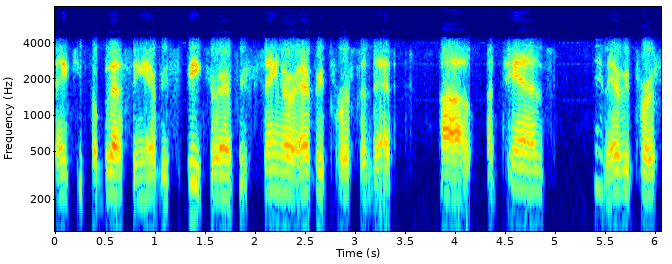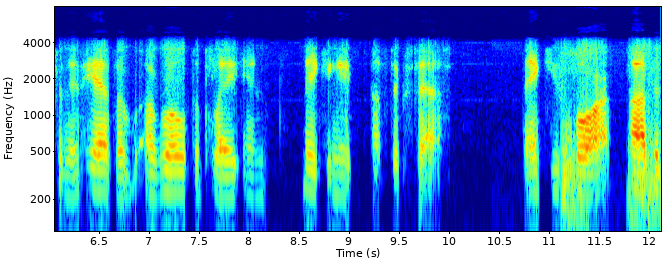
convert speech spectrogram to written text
Thank you for blessing every speaker, every singer, every person that uh, attends, and every person that has a, a role to play in making it a success. Thank you for uh, the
